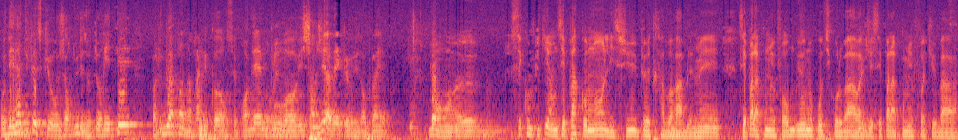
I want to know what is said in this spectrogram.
au-delà du fait qu'aujourd'hui les autorités balobi apprendre à bras le corps ce problème pour euh, échanger avec euh, les employeurs? Bon, euh, c'est compliqué, on ne sait pas comment l'issue peut être favorable, mais c'est pas la première fois, que c'est pas la première fois que bah,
